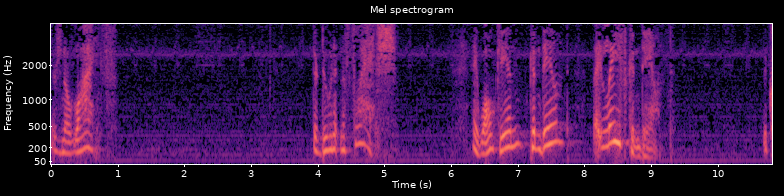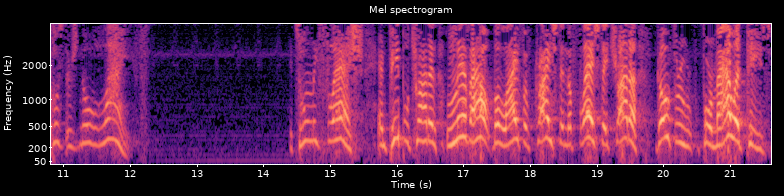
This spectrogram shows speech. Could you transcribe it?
There's no life. They're doing it in the flesh. They walk in condemned, they leave condemned. Because there's no life. It's only flesh. And people try to live out the life of Christ in the flesh. They try to go through formalities.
